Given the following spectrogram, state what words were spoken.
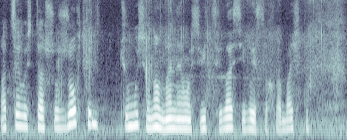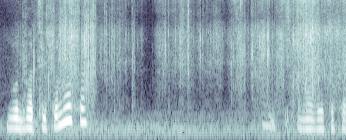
А це ось та, що жовтим. Чомусь вона в мене ось відцвілась і висохла. Бачите, було два цвітоноса. Вона висохла.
